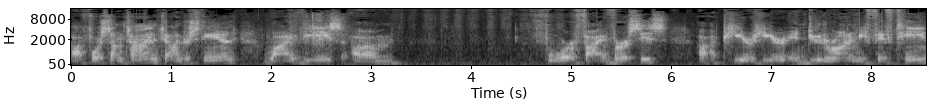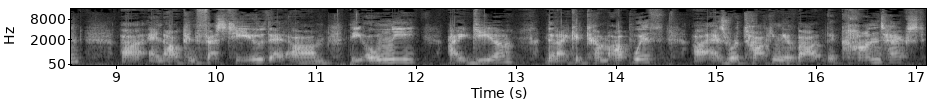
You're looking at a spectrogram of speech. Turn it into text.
uh, for some time to understand why these. Um, four or five verses uh, appear here in Deuteronomy 15, uh, and I'll confess to you that um, the only idea that I could come up with uh, as we're talking about the context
